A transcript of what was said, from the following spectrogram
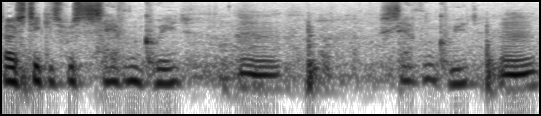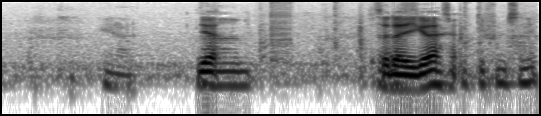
Those tickets were seven quid. Mm. Seven quid. Mm. You know. Yeah. Um, So there you go. That's a big difference in it.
